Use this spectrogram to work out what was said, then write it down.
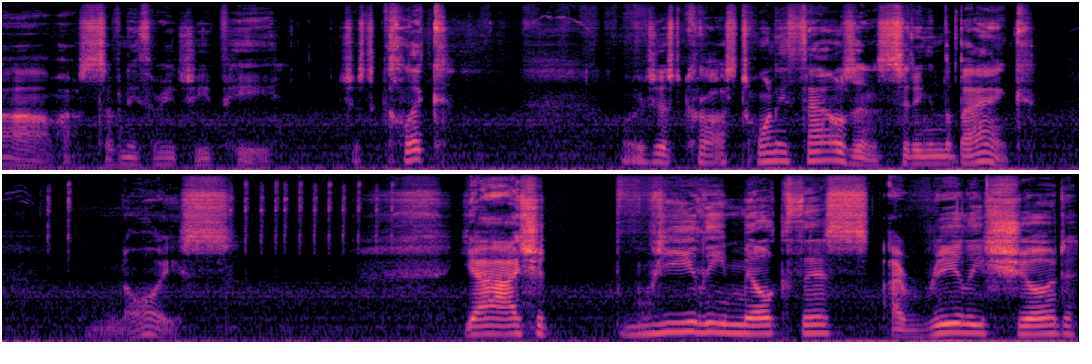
Um, 73 GP. Just click. We just crossed 20,000 sitting in the bank. Nice. Yeah, I should really milk this. I really should.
